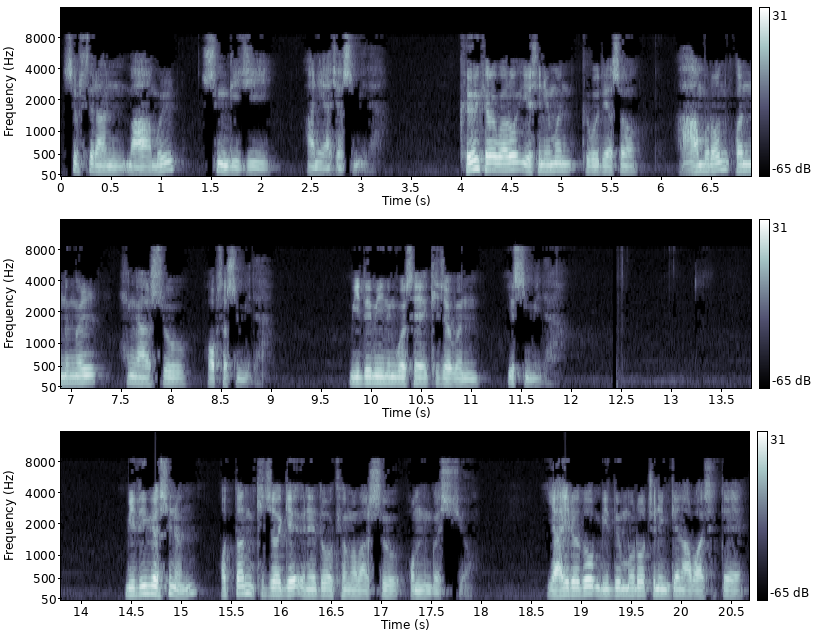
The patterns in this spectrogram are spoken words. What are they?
씁쓸한 마음을 숨기지 아니하셨습니다. 그 결과로 예수님은 그곳에서 아무런 권능을 행할 수 없었습니다. 믿음이 있는 곳에 기적은 있습니다. 믿음이 없이는 어떤 기적의 은혜도 경험할 수 없는 것이죠. 야이로도 믿음으로 주님께 나왔을 때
